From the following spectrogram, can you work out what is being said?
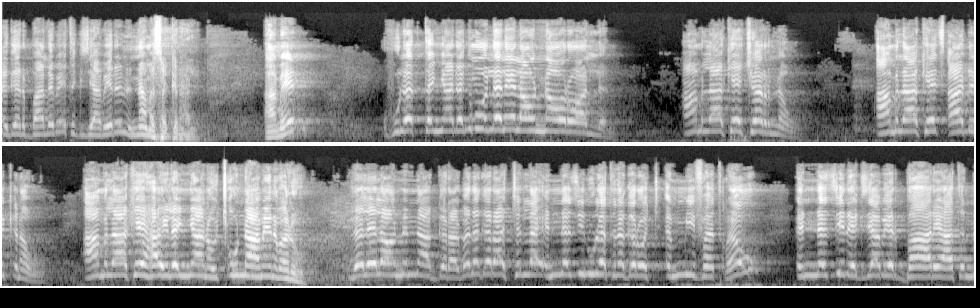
ነገር ባለቤት እግዚአብሔርን እናመሰግናለን። አሜን። ሁለተኛ ደግሞ ለሌላው እናወራዋለን። አምላኬ ቸር ነው፣ አምላኬ ጻድቅ ነው፣ አምላኬ ኃይለኛ ነው። ጩኹና አሜን በሉ። ለሌላው እንናገራል። በነገራችን ላይ እነዚህን ሁለት ነገሮች የሚፈጥረው እነዚህን የእግዚአብሔር ባህሪያትና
